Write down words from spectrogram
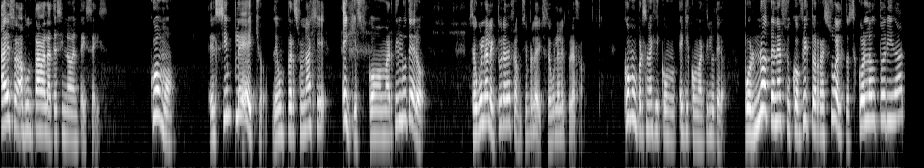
a eso apuntaba la tesis 96. Cómo el simple hecho de un personaje X como Martín Lutero según la lectura de Fromm, siempre lo he dicho, según la lectura de Fromm, como un personaje como X como Martín Lutero, por no tener sus conflictos resueltos con la autoridad,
